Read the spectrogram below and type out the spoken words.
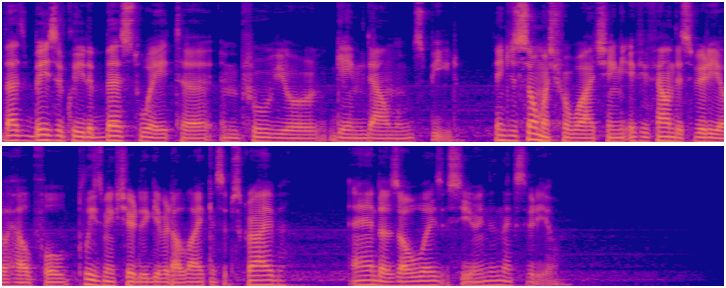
that's basically the best way to improve your game download speed. Thank you so much for watching. If you found this video helpful, please make sure to give it a like and subscribe. And as always, see you in the next video.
